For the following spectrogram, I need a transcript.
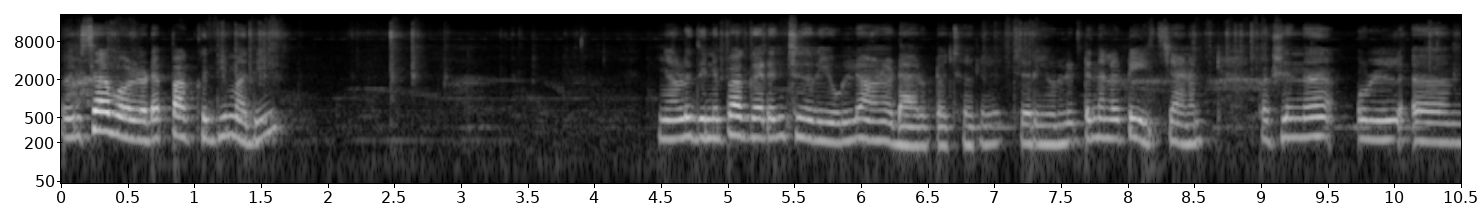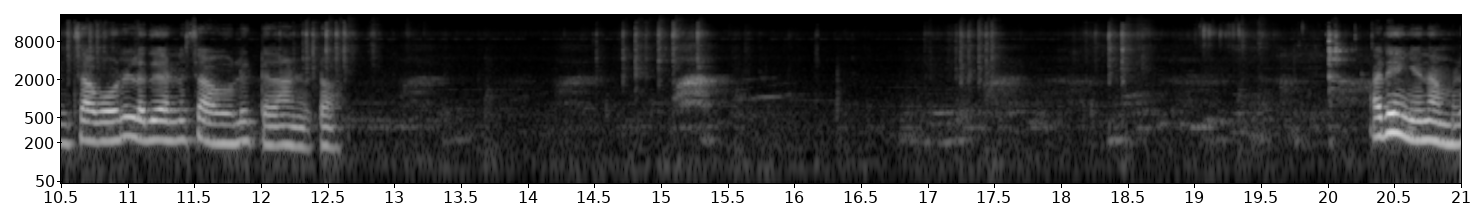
ഒരു സവോളയുടെ പകുതി മതി. ഞങ്ങൾ ഇതിന് പകരം ചെറിയുള്ളിലാണ് ഇടാറ് കേട്ടോ ചെറിയ ചെറിയുള്ളി ഇട്ട് നല്ല ടേസ്റ്റാണ് പക്ഷെ ഇന്ന് ഉള്ള സവോള ഉള്ളത് കാരണം സവോള ഇട്ടതാണ് കേട്ടോ അത് നമ്മൾ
